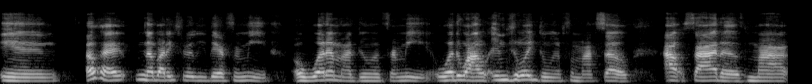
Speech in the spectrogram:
and okay, nobody's really there for me, or what am I doing for me? What do I enjoy doing for myself outside of my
